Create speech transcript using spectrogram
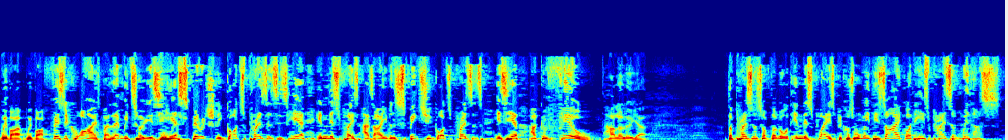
with our, with our physical eyes, but let me tell you, it's here spiritually. God's presence is here in this place. As I even speak to you, God's presence is here. I can feel, hallelujah, the presence of the Lord in this place because when we desire God, He's present with us.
